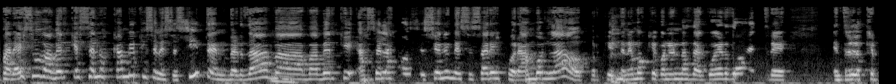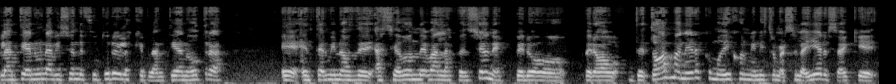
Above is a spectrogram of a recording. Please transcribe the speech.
para eso va a haber que hacer los cambios que se necesiten, ¿verdad? Va, va a haber que hacer las concesiones necesarias por ambos lados, porque tenemos que ponernos de acuerdo entre, entre los que plantean una visión de futuro y los que plantean otra eh, en términos de hacia dónde van las pensiones. Pero, pero de todas maneras, como dijo el ministro Marcelo ayer, o sea, hay que,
